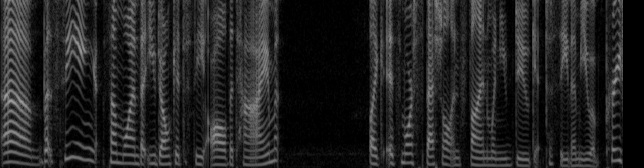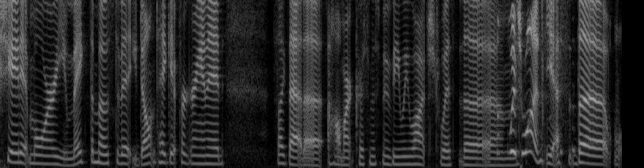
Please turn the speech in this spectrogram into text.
Um, but seeing someone that you don't get to see all the time like it's more special and fun when you do get to see them. You appreciate it more, you make the most of it, you don't take it for granted. It's like that uh, Hallmark Christmas movie we watched with the um, which one? Yes, the well,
